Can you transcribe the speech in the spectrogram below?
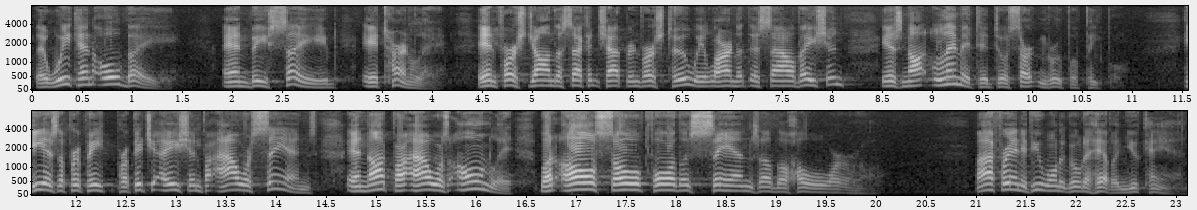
that we can obey and be saved eternally. In 1 John, the second chapter, in verse 2, we learn that this salvation is not limited to a certain group of people. He is the propitiation for our sins, and not for ours only, but also for the sins of the whole world. My friend, if you want to go to heaven, you can.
